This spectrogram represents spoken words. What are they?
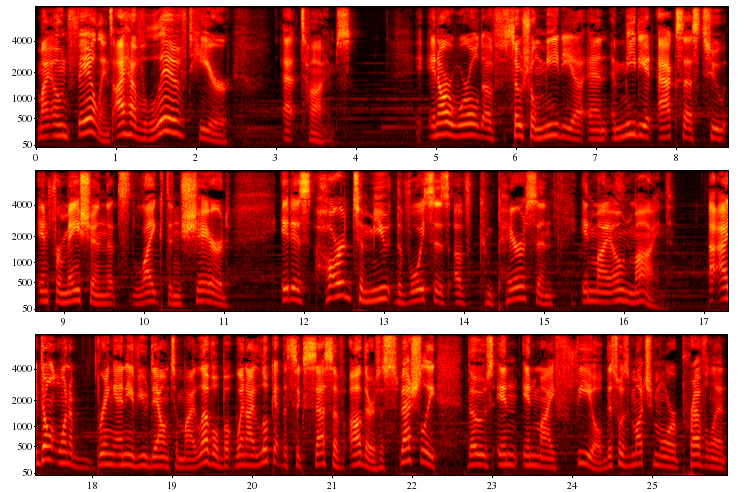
my own failings. I have lived here at times. In our world of social media and immediate access to information that's liked and shared, it is hard to mute the voices of comparison in my own mind. I don't want to bring any of you down to my level, but when I look at the success of others, especially those in, in my field, this was much more prevalent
